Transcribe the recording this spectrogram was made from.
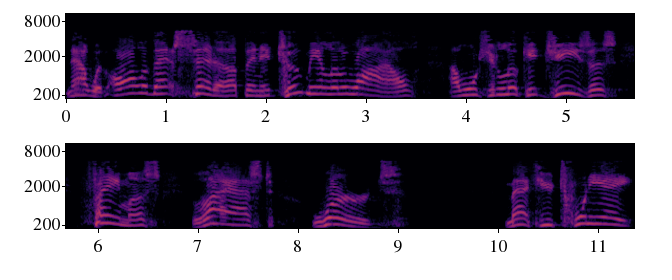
Now, with all of that set up, and it took me a little while, I want you to look at Jesus' famous last words. Matthew 28.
